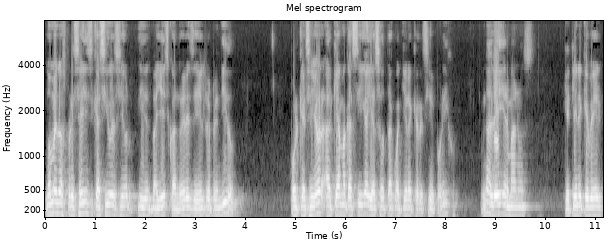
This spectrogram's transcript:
no menosprecéis que ha sido el Señor ni desmayéis cuando eres de Él reprendido, porque el Señor al que ama castiga y azota a cualquiera que recibe por hijo. Una ley, hermanos, que tiene que ver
